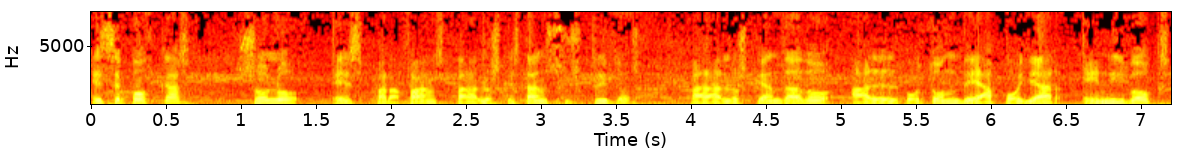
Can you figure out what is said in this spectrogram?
ese podcast solo es para fans, para los que están suscritos, para los que han dado al botón de apoyar en iVoox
